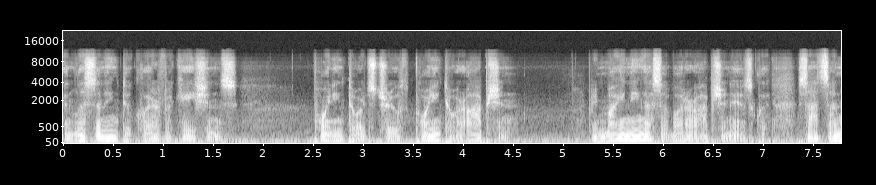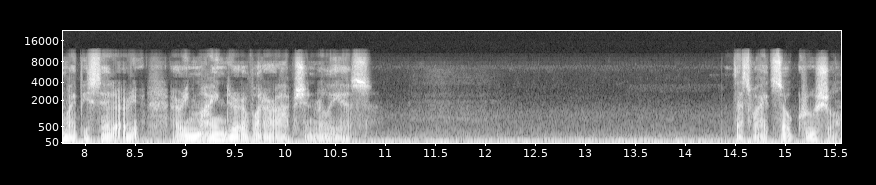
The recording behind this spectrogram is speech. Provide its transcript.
and listening to clarifications pointing towards truth, pointing to our option, reminding us of what our option is. Satsang might be said a, re a reminder of what our option really is. That's why it's so crucial.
